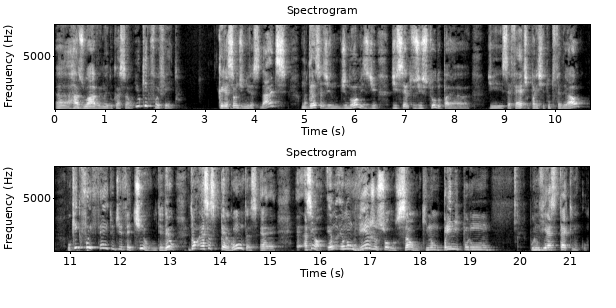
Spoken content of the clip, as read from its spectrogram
uh, razoável na educação. E o que, que foi feito? Criação de universidades, mudanças de, de nomes de, de, centros de estudo para, de Cefet para Instituto Federal. O que, que foi feito de efetivo, entendeu? Então, essas perguntas, é, é, assim, ó, eu, eu não vejo solução que não prime por um, por um viés técnico.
